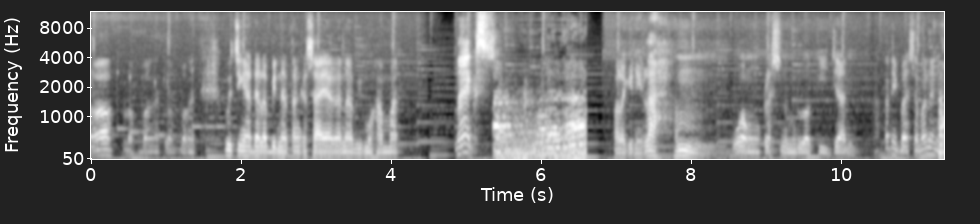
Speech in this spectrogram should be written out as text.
love love banget love banget. Kucing adalah binatang kesayangan Nabi Muhammad next. Apalagi nih? Lah hmm Wong plus 62 Kijan. Apa nih bahasa mana nih?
